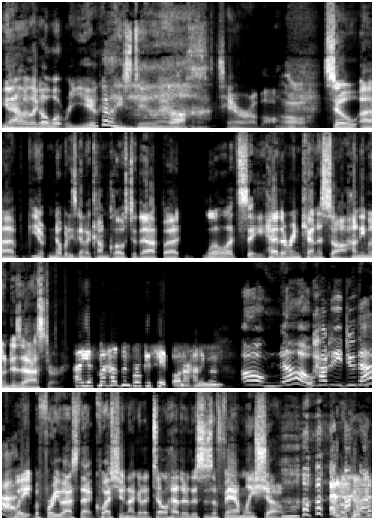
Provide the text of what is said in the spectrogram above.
You know, they're like, "Oh, what were you guys doing?" Ugh, terrible. Oh, So, uh, you know, nobody's going to come close to that, but, well, let's see. Heather in Kennesaw, honeymoon disaster. Uh, yes, my husband broke his hip on our honeymoon. Oh no! How did he do that? Wait, before you ask that question, I got to tell Heather this is a family show. Okay?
